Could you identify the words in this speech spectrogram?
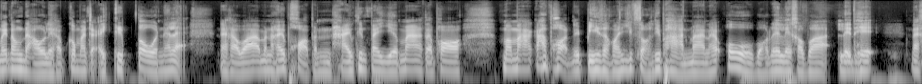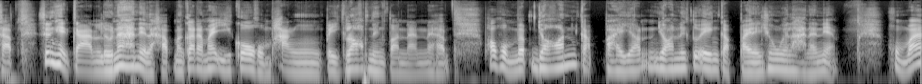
ไม่ต้องเดาเลยครับ ก็มาจากไอ้คริปโตนั่นแหละนะครับว่ามันทำให้พอร์ตมันหายขึ้นไปเยอะมาก แต่พอมา mark up พอร์ตในปี 2022 ที่ผ่านมานะครับโอ้บอกได้เลยครับว่าเละเทะ นะครับซึ่งเหตุการณ์ลูน่าเนี่ยแหละครับมันก็ทำให้อีโก้ผมพังไปอีกรอบหนึ่งตอนนั้นนะครับพอผมแบบย้อนกลับไปย้อนย้อนนึกตัวเองกลับไปในช่วงเวลานั้นเนี่ยผมว่า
